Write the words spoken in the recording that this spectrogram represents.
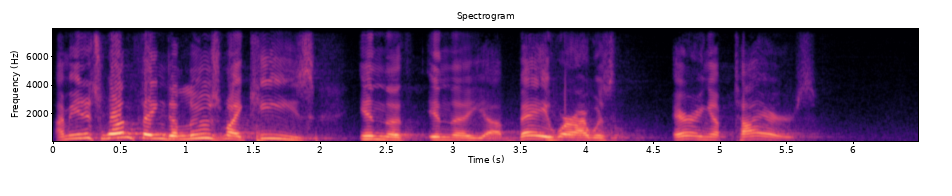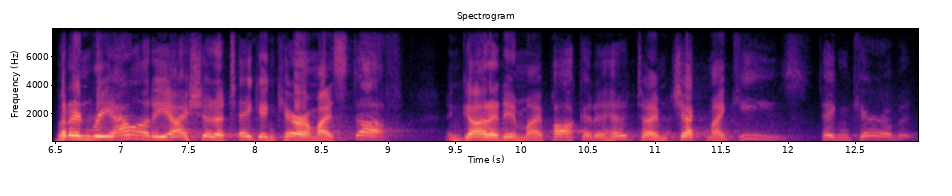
I mean, it's one thing to lose my keys in the, in the uh, bay where I was airing up tires. But in reality, I should have taken care of my stuff and got it in my pocket ahead of time, checked my keys, taken care of it.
